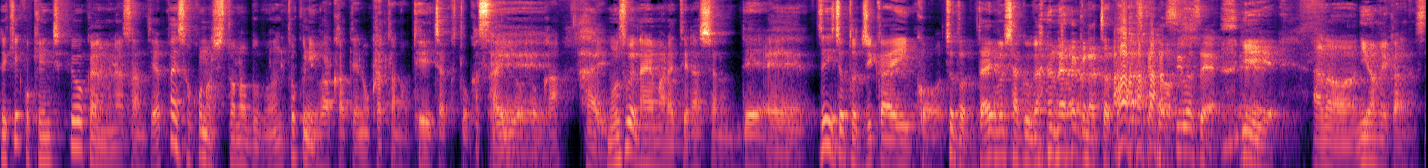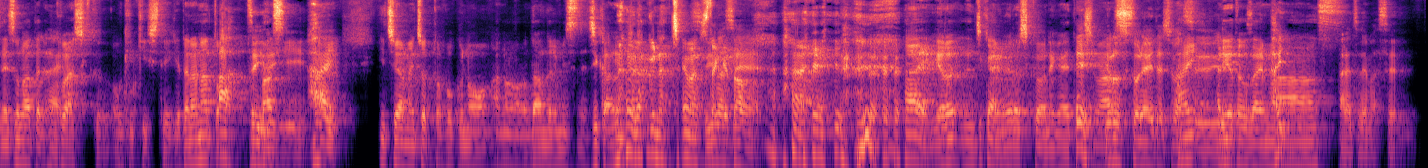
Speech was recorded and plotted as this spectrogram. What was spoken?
で、結構建築業界の皆さんってやっぱりそこの人の部分、特に若手の方の定着とか採用とか、えーはい。ものすごい悩まれてらっしゃるんで、えぜひちょっと次回以降、ちょっとだいぶ尺が長くなっちゃったんですけど、あ、すいません。いえいえ、あの、2話目からですね、そのあたり詳しくお聞きしていけたらなと思あ、ってます。ぜひぜひ。は。い。1話目ちょっと僕の、あの、段取りミスで時間が長くなっちゃいましたけど。はい。はい。よろ、次回もよろしくお願いいたします。よろしくお願いいたします。はい。ありがとうございます。ありがとうございます。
